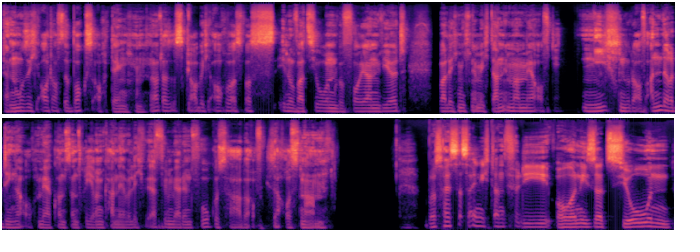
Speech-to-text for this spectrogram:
dann muss ich out of the box auch denken. Das ist, glaube ich, auch was, was Innovationen befeuern wird, weil ich mich nämlich dann immer mehr auf die Nischen oder auf andere Dinge auch mehr konzentrieren kann, weil ich sehr viel mehr den Fokus habe auf diese Ausnahmen. Was heißt das eigentlich dann für die Organisation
